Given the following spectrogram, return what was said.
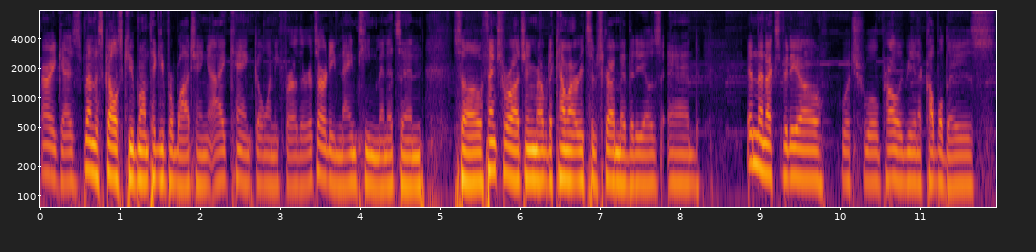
Alright guys, it's been the SkullessCubone. Thank you for watching. I can't go any further. It's already 19 minutes in. So thanks for watching. Remember to comment, rate, subscribe my videos. And in the next video, which will probably be in a couple days,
